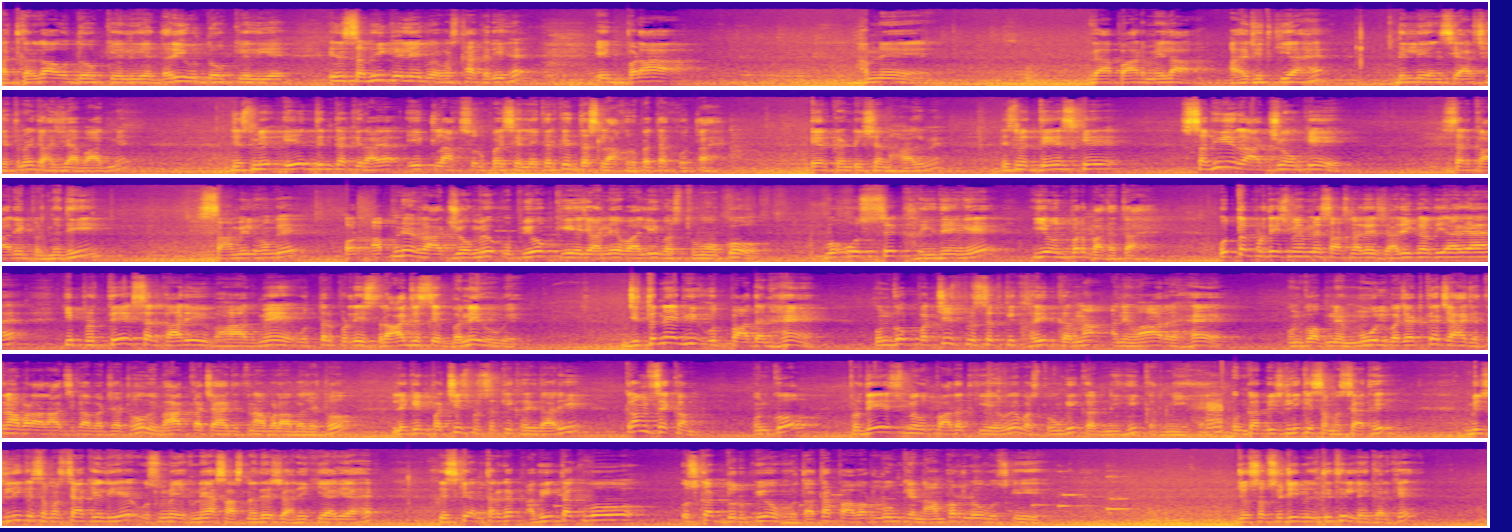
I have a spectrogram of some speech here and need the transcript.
हथकरघा उद्योग के लिए, दरी उद्योग के लिए, इन सभी के लिए एक व्यवस्था करी है। एक बड़ा हमने व्यापार मेला आयोजित किया है दिल्ली एनसीआर क्षेत्र में, गाजियाबाद में, जिसमें एक दिन का किराया एक लाख रुपए से लेकर के दस लाख रुपए तक होता है एयर कंडीशन हॉल में, जिसमें देश के सभी राज्यों के सरकारी प्रतिनिधि शामिल होंगे और अपने राज्यों में उपयोग किए जाने वाली वस्तुओं को वो उससे खरीदेंगे, ये उन पर बाध्यता है। उत्तर प्रदेश में हमने शासनादेश जारी कर दिया गया है कि प्रत्येक सरकारी विभाग में उत्तर प्रदेश राज्य से बने हुए जितने भी उत्पादन हैं, उनको 25 प्रतिशत की खरीद करना अनिवार्य है। उनको अपने मूल बजट के, चाहे जितना बड़ा राज्य का बजट हो, विभाग का, चाहे जितना बड़ा बजट हो, लेकिन 25 प्रतिशत की खरीदारी कम से कम उनको प्रदेश में उत्पादित किए हुए वस्तुओं की करनी ही करनी है। उनका बिजली की समस्या थी। बिजली की समस्या के लिए उसमें एक नया शासनादेश जारी किया गया है। जिसके अंतर्गत अभी तक वो उसका दुरुपयोग होता था। पावर लूम के नाम पर लोग उसकी जो सब्सिडी मिलती थी लेकर के,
